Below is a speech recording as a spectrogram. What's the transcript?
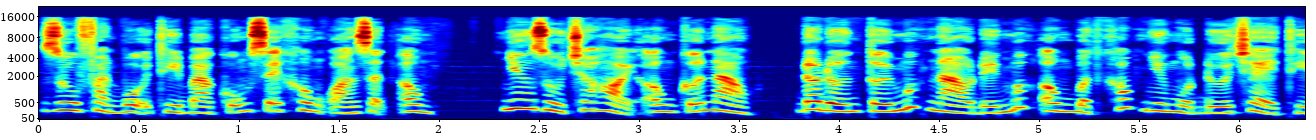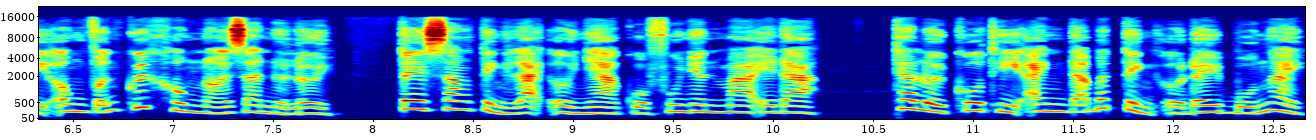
dù phản bội thì bà cũng sẽ không oán giận ông, nhưng dù cho hỏi ông cỡ nào, đau đớn tới mức nào đến mức ông bật khóc như một đứa trẻ thì ông vẫn quyết không nói ra nửa lời. Tê Sang tỉnh lại ở nhà của phu nhân Maeda. Theo lời cô thì anh đã bất tỉnh ở đây 4 ngày.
